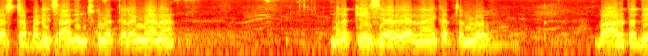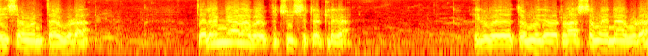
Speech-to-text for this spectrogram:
కష్టపడి సాధించుకున్న తెలంగాణ మన కేసీఆర్ గారి నాయకత్వంలో భారతదేశం అంతా కూడా తెలంగాణ వైపు చూసేటట్లుగా ఇరవై తొమ్మిదవ రాష్ట్రమైనా కూడా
